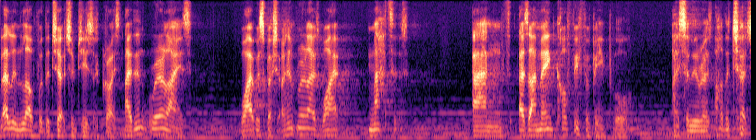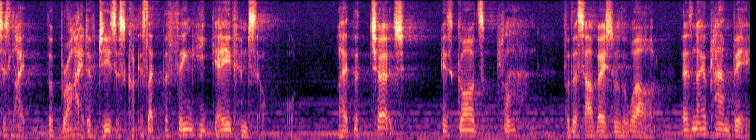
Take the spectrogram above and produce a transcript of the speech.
fell in love with the Church of Jesus Christ. I didn't realize why it was special. I didn't realize why it mattered. And as I made coffee for people, I suddenly realized, oh, the church is like the bride of Jesus Christ. It's like the thing he gave himself for. Like the church is God's plan for the salvation of the world. There's no plan B.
